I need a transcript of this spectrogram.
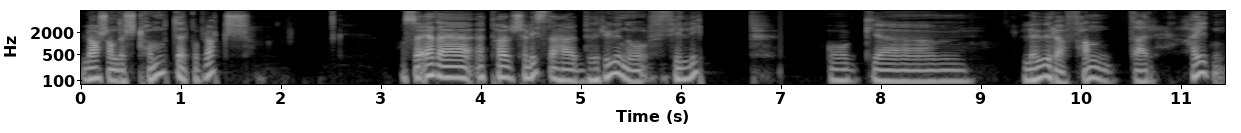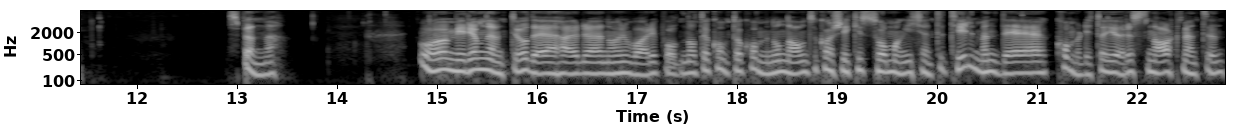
Lars Anders Tomter på bratsj. Og så er det et par cellister her. Bruno Philipp og um, ehm, Laura van der Heiden. Spennende. Og Miriam nevnte jo det her när når hun var i poden, at det kom til å komme noen navn som kanskje ikke så mange kjente til, men det kommer de til å gjøre snart, mente hun.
